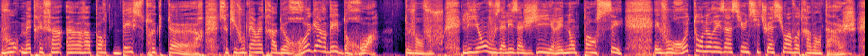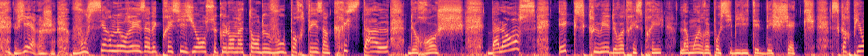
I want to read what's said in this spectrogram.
vous mettrez fin à un rapport destructeur, ce qui vous permettra de regarder droit devant vous. Lion, vous allez agir et non penser, et vous retournerez ainsi une situation à votre avantage. Vierge, vous cernerez avec précision ce que l'on attend de vous, portez un cristal de roche. Balance, excluez de votre esprit la moindre possibilité d'échec. Scorpion,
